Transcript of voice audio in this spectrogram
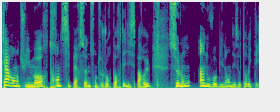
48 morts, 36 personnes sont toujours portées disparues selon un nouveau bilan des autorités.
